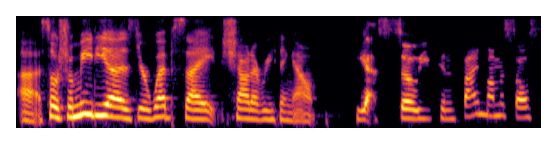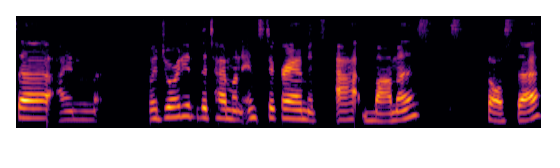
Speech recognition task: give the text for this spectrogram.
uh, social media? Is your website? Shout everything out. Yes. So you can find Mama Salsa. I'm majority of the time on Instagram. It's at Mama's Salsa.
